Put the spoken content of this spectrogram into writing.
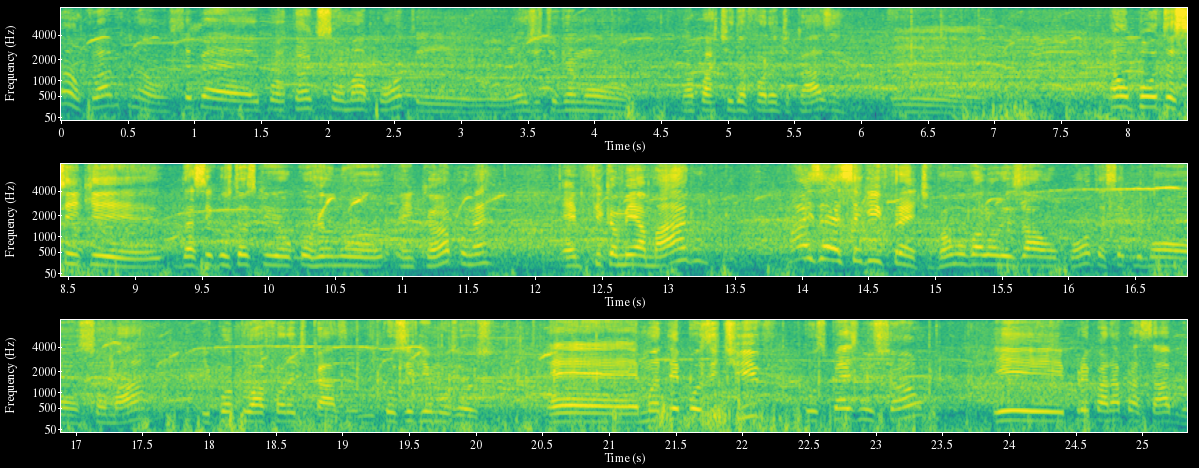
Não, claro que não. Sempre é importante somar ponto e hoje tivemos uma partida fora de casa. é um ponto assim que, das circunstâncias que ocorreu no, em campo, né? É, fica meio amargo, mas é seguir em frente. Vamos valorizar um ponto, é sempre bom somar e pontuar fora de casa. E conseguimos hoje. É, manter positivo, com os pés no chão e preparar para sábado.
